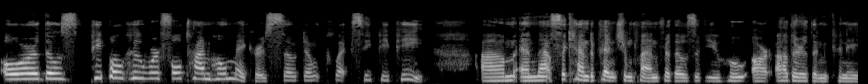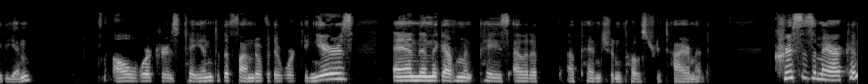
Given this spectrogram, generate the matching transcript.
or those people who were full time homemakers, so don't collect CPP. Um, and that's the of pension plan for those of you who are other than Canadian. All workers pay into the fund over their working years, and then the government pays out a, a pension post retirement. Chris is American,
